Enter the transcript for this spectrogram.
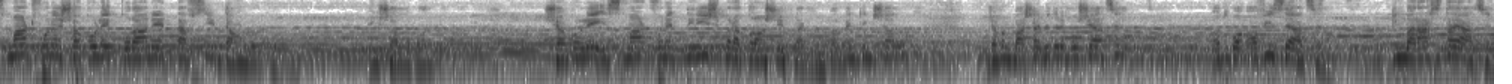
স্মার্টফোনে সকলে কোরআনের তাফসির ডাউনলোড করবেন ইনশাল্লাহ পড়বেন সকলে স্মার্টফোনে তিরিশ পারা কোরআন শরীফ রাখবেন পাবেন তো ইনশাআল্লাহ? যখন বাসার ভিতরে বসে আছেন, অথবা অফিসে আছেন, কিংবা রাস্তায় আছেন,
